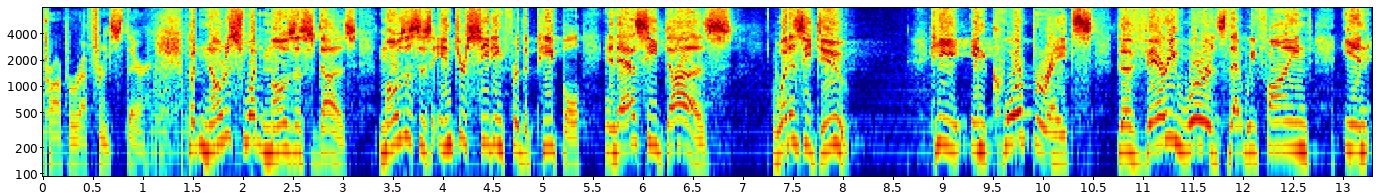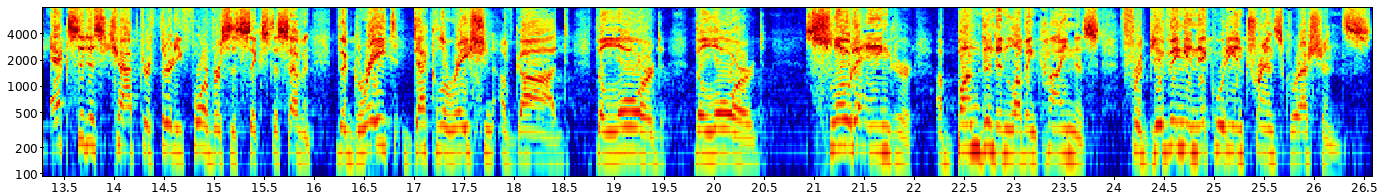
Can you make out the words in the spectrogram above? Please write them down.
proper reference there. But notice what Moses does. Moses is interceding for the people, and as he does, what does he do? He incorporates the very words that we find in Exodus chapter 34, verses 6 to 7. The great declaration of God, the Lord, the Lord, slow to anger, abundant in loving kindness, forgiving iniquity and transgressions.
